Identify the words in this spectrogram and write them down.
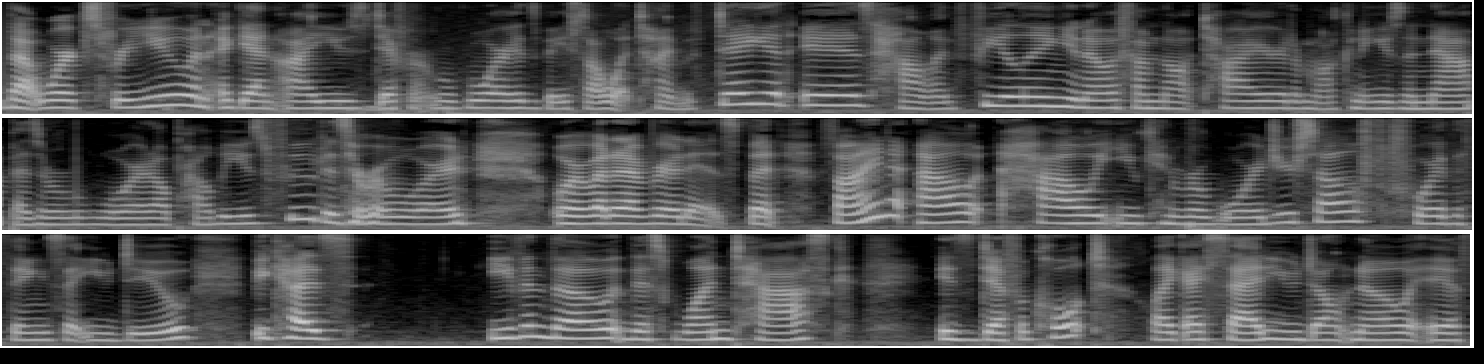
that works for you. And again, I use different rewards based on what time of day it is, how I'm feeling. You know, if I'm not tired, I'm not going to use a nap as a reward. I'll probably use food as a reward or whatever it is. But find out how you can reward yourself for the things that you do because even though this one task is difficult, like I said, you don't know if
